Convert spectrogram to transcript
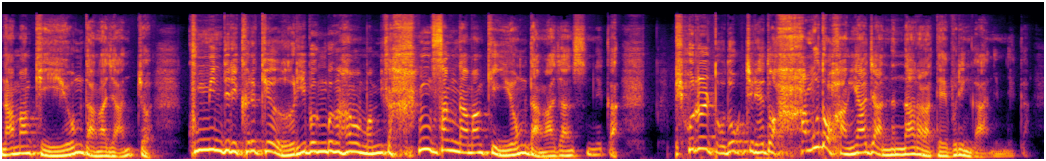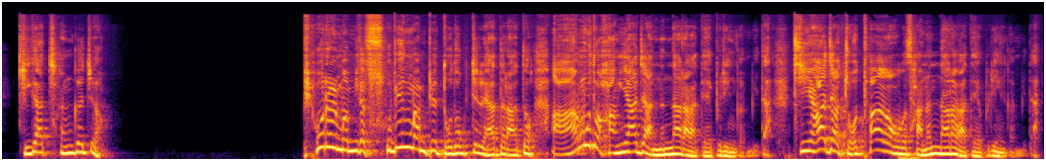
남한테 이용당하지 않죠. 국민들이 그렇게 어리벙벙하면 뭡니까 항상 남한테 이용당하지 않습니까 표를 도둑질해도 아무도 항의하지 않는 나라가 돼버린 거 아닙니까 기가 찬 거죠. 표를 뭡니까 수백만 표 도둑질을 하더라도 아무도 항의하지 않는 나라가 돼버린 겁니다. 지하자 좋다고 사는 나라가 돼버린 겁니다.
